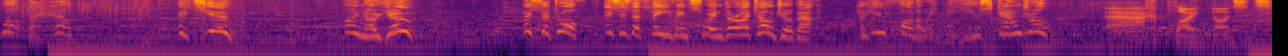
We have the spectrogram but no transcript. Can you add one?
what the hell? It's you! I know you! Mr. Dwarf, this is the thieving swindler I told you about. Are you following me, you scoundrel? Ah, ploughing nonsense.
